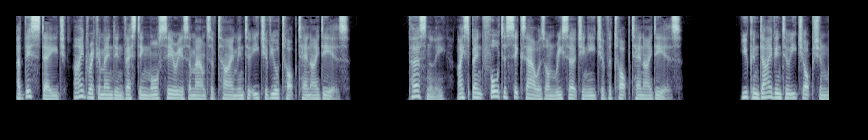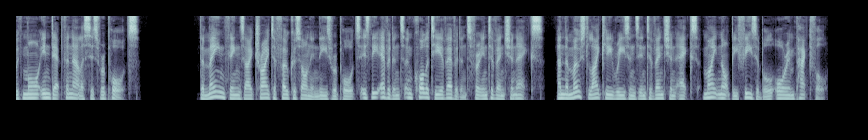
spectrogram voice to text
At this stage, I'd recommend investing more serious amounts of time into each of your top 10 ideas. Personally, I spent 4 to 6 hours on researching each of the top 10 ideas. You can dive into each option with more in depth analysis reports. The main things I try to focus on in these reports is the evidence and quality of evidence for intervention X, and the most likely reasons intervention X might not be feasible or impactful.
